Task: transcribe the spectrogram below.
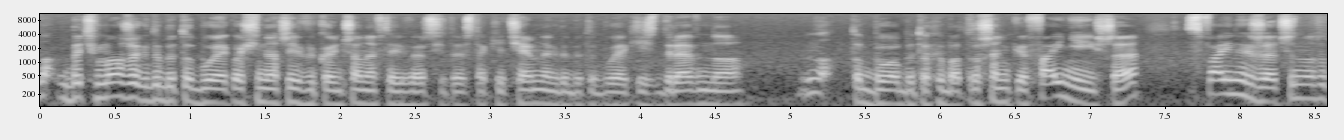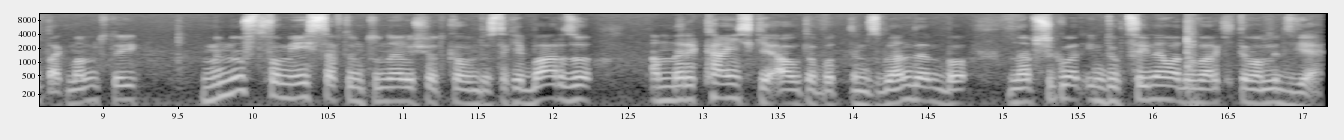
No, być może gdyby to było jakoś inaczej wykończone w tej wersji, to jest takie ciemne, gdyby to było jakieś drewno, no to byłoby to chyba troszeczkę fajniejsze. Z fajnych rzeczy, no to tak, mamy tutaj mnóstwo miejsca w tym tunelu środkowym. To jest takie bardzo amerykańskie auto pod tym względem, bo na przykład indukcyjne ładowarki to mamy dwie,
